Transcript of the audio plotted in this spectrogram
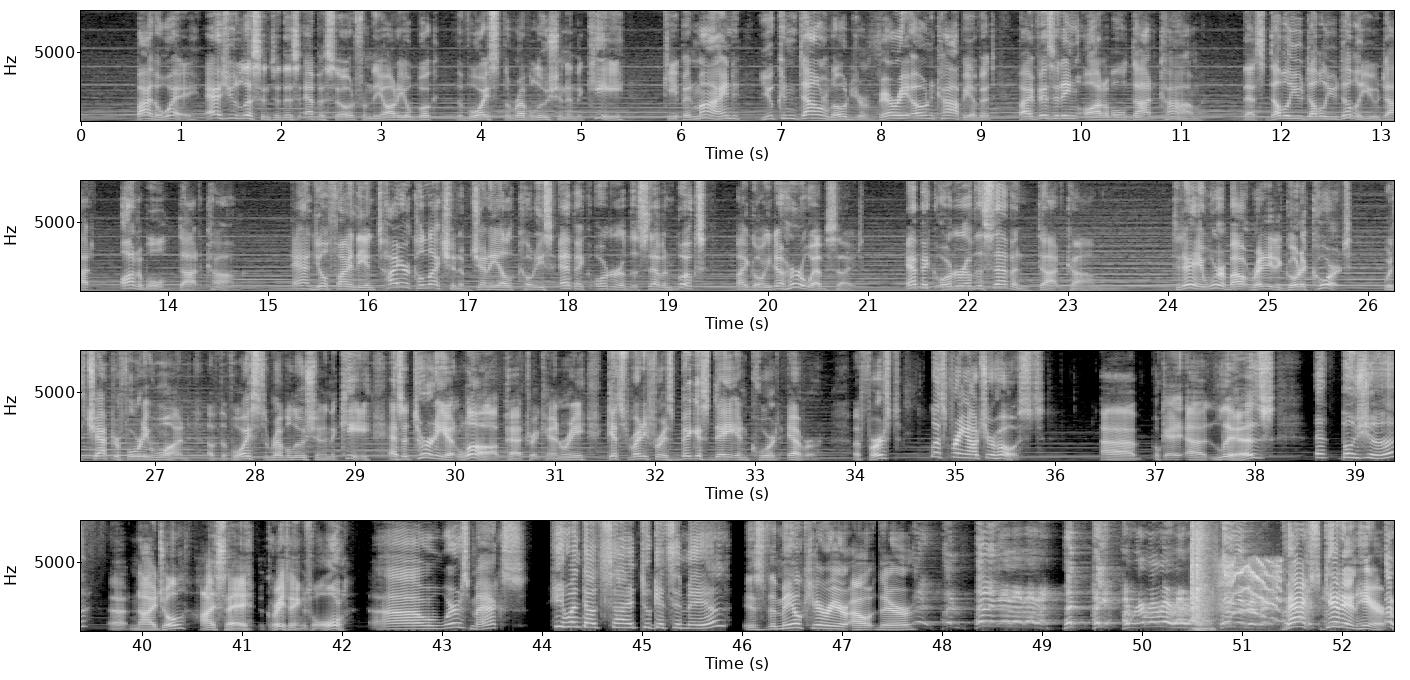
By the way, as you listen to this episode from the audiobook The Voice, the Revolution, and the Key, keep in mind you can download your very own copy of it by visiting audible.com. That's www.audible.com. And you'll find the entire collection of Jenny L. Cote's Epic Order of the Seven books by going to her website, epicorderoftheseven.com. Today, we're about ready to go to court with Chapter 41 of The Voice, the Revolution, and the Key as attorney at law Patrick Henry gets ready for his biggest day in court ever. But first, let's bring out your hosts. Uh, okay, uh, Liz. Uh, bonjour. Uh, Nigel. I say, greetings all. Uh, where's Max? He went outside to get the mail. Is the mail carrier out there? Max, get in here!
